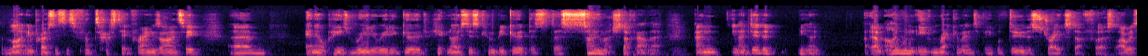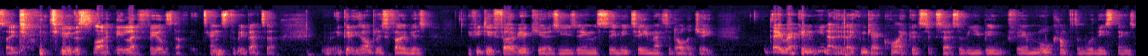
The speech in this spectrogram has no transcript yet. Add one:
The lightning process is fantastic for anxiety. Um, NLP is really, really good. Hypnosis can be good. There's there's so much stuff out there, and you know, do the you know, I wouldn't even recommend to people do the straight stuff first. I would say do the slightly left field stuff. It tends to be better. A good example is phobias if you do phobia cures using the CBT methodology, they reckon you know they can get quite good success of you being feeling more comfortable with these things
